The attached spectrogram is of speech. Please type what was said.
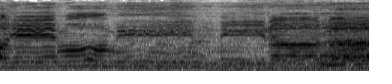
ওহে মমিন নিরালা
